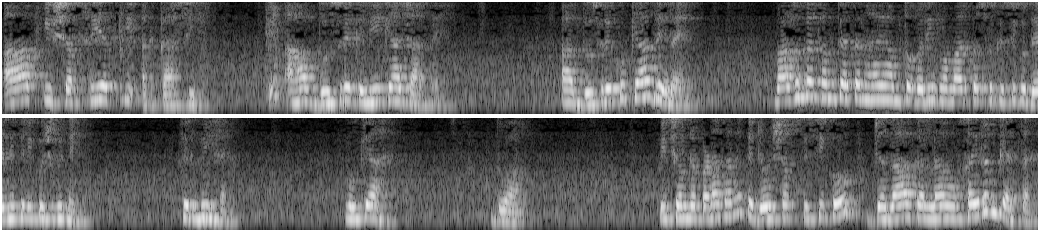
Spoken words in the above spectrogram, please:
آپ کی شخصیت کی عکاسی، کہ آپ دوسرے کے لیے کیا چاہتے ہیں۔ آپ دوسرے کو کیا دے رہے ہیں؟ بازو کا ہم کہتے ہیں ہم تو غریب، ہمارے پاس تو کسی کو دینے کے لیے کچھ بھی نہیں۔ پھر بھی ہے۔ وہ کیا ہے؟ دعا۔ پیچھے ہم نے پڑھا تھا نا کہ جو شخص کسی کو جزاک اللہ خیرن کہتا ہے،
